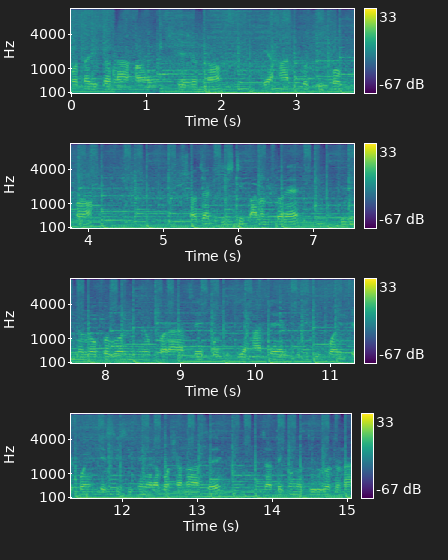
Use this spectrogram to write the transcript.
প্রতারিত না হয়, সেজন্য এ হাট কর্তৃপক্ষ সজাগ দৃষ্টি পালন করে বিভিন্ন লোকবল নিয়োগ করা আছে। প্রতিটি হাটের প্রতিটি পয়েন্টে পয়েন্টে সিসি ক্যামেরা বসানো আছে যাতে কোনো দুর্ঘটনা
